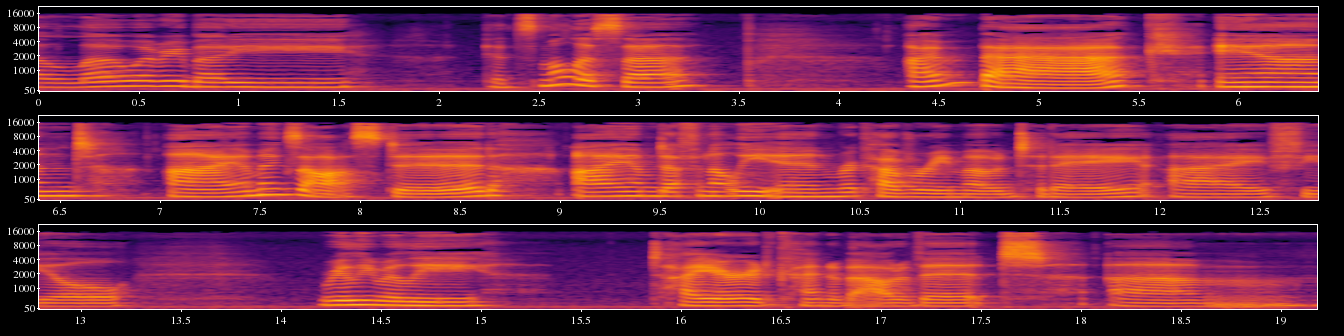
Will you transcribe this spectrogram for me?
Hello, everybody. It's Melissa. I'm back and I am exhausted. I am definitely in recovery mode today. I feel really, really tired, kind of out of it. Um,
